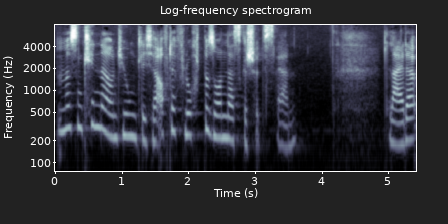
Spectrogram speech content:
müssen Kinder und Jugendliche auf der Flucht besonders geschützt werden. Leider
